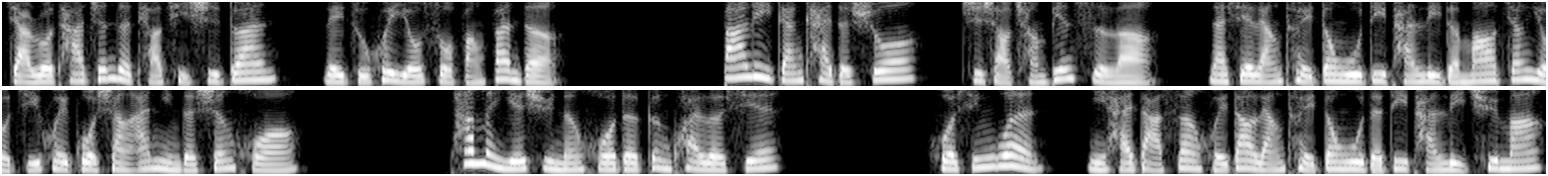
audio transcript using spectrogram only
假若他真的挑起事端，雷族会有所防范的。”巴利感慨地说：“至少长鞭死了，那些两腿动物地盘里的猫将有机会过上安宁的生活，他们也许能活得更快乐些。”火星问。你还打算回到两腿动物的地盘里去吗？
